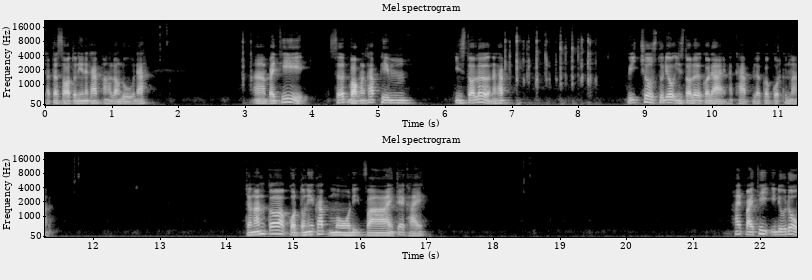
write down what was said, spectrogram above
Data Source ตัวนี้นะครับอลองดูนะไปที่ Search Box นะครับ พิมพ์ installer นะครับ Visual Studio Installer ก็ได้นะครับ แล้วก็กดขึ้นมา จากนั้นก็กดตรงนี้ครับ modify แก้ไข ให้ไปที่ individual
